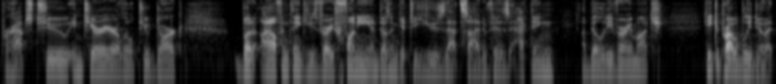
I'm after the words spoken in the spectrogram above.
perhaps, too interior, a little too dark. But I often think he's very funny and doesn't get to use that side of his acting ability very much. He could probably do it.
